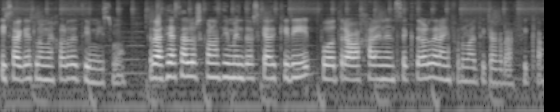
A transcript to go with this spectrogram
y saques lo mejor de ti mismo. Gracias a los conocimientos que adquirí, puedo trabajar en el sector de la informática gráfica.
